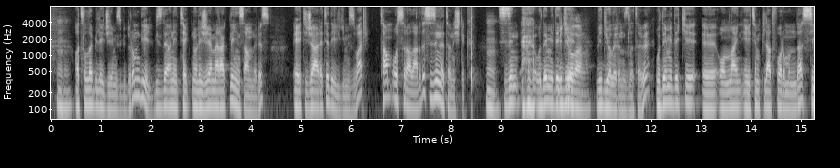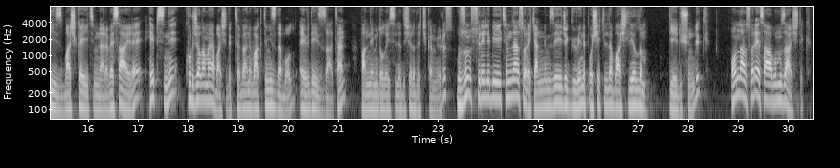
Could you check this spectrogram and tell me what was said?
atılabileceğimiz bir durum değil. Biz de hani teknolojiye meraklı insanlarız. E-ticarete de ilgimiz var. Tam o sıralarda sizinle tanıştık. Sizin Udemy'deki videolarınızla tabii. Udemy'deki e, online eğitim platformunda siz, başka eğitimler vesaire hepsini kurcalamaya başladık. Tabii hani vaktimiz de bol, evdeyiz zaten. Pandemi dolayısıyla dışarı da çıkamıyoruz. Uzun süreli bir eğitimden sonra kendimize iyice güvenip o şekilde başlayalım diye düşündük. Ondan sonra hesabımızı açtık.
